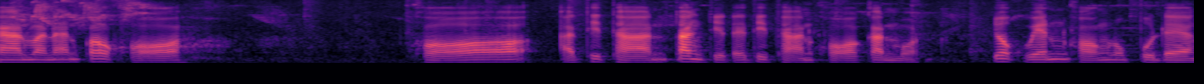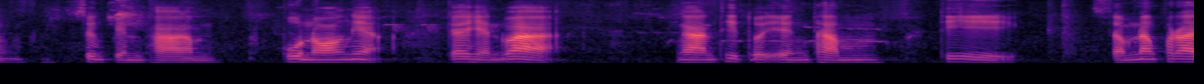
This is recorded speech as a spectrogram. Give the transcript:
งานวันนั้นก็ขอ ขออธิษฐานตั้งจิตอธิษฐานขอกันหมด ยกเว้นของหลวงปู่แดง ซึ่งเป็นพราหมณ์ ผู้น้องเนี่ยแกเห็นว่างานที่ตัวเองทำที่สำนักพระรา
